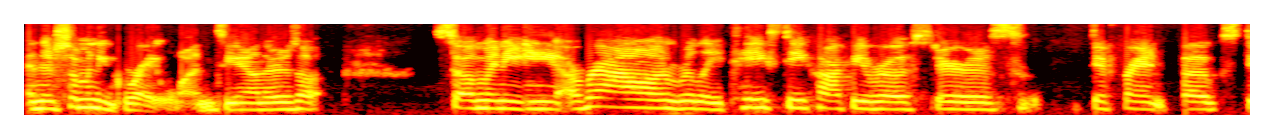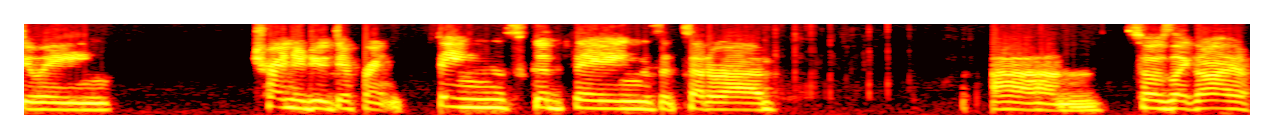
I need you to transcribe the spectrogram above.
and there's so many great ones. You know, there's a, so many around, really tasty coffee roasters, different folks doing, trying to do different things, good things, etc. Um, so I was like, oh, I,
